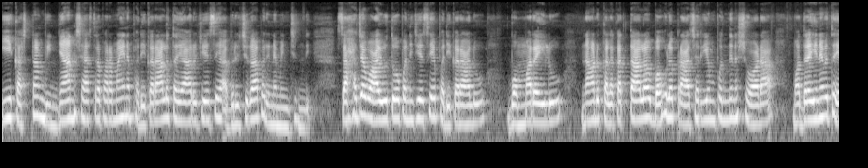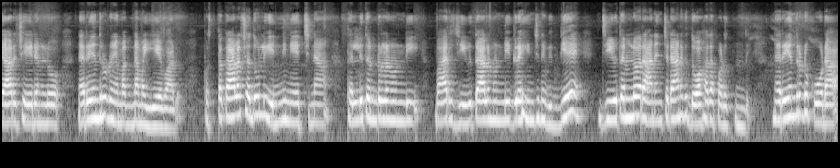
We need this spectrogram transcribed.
ఈ కష్టం విజ్ఞాన శాస్త్రపరమైన పరికరాలు తయారు చేసే అభిరుచిగా పరిణమించింది. సహజ వాయువుతో పనిచేసే పరికరాలు బొమ్మ రైలు నాడు కలకత్తాలో బహుళ ప్రాచుర్యం పొందిన సోడా మొదలైనవి తయారు చేయడంలో నరేంద్రుడు నిమగ్నమయ్యేవాడు. పుస్తకాల చదువులు ఎన్ని నేర్చినా తల్లిదండ్రుల నుండి వారి జీవితాల నుండి గ్రహించిన విద్యే జీవితంలో రాణించడానికి దోహదపడుతుంది. నరేంద్రుడు కూడా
